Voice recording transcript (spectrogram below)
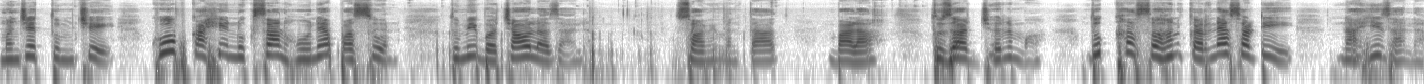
म्हणजे तुमचे खूप काही नुकसान होण्यापासून तुम्ही बचावला जाल. स्वामी म्हणतात बाळा तुझा जन्म दुःख सहन करण्यासाठी नाही झाला.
